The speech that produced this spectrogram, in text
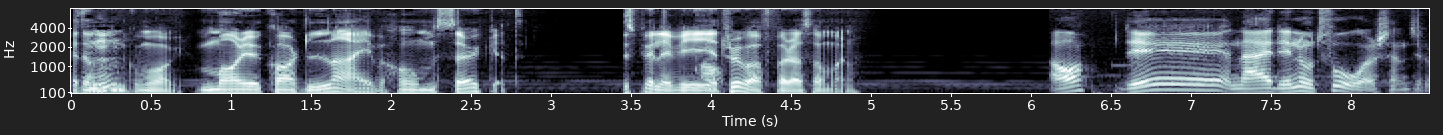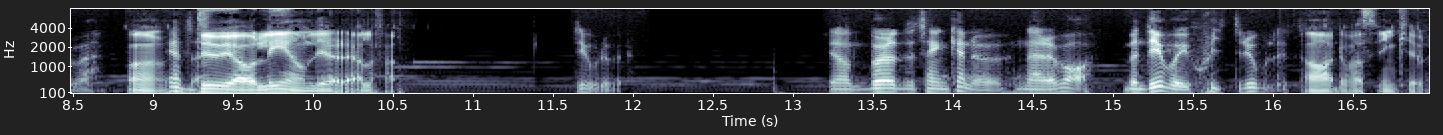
Jag vet inte om Mm. du kommer ihåg. Mario Kart Live Home Circuit. Det spelade vi, Ja. jag tror det var förra sommaren. Ja, det, nej, det är nog två år sedan till och med. Ja, du, jag och Leon lirade i alla fall. Det gjorde vi. Jag började tänka nu när det var. Men det var ju skitroligt. Ja, det var svinkul.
